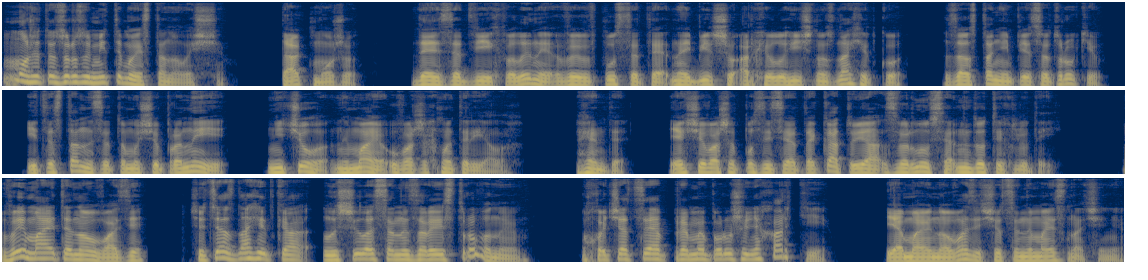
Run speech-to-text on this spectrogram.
Можете зрозуміти моє становище. Так, можу. Десь за дві хвилини ви впустите найбільшу археологічну знахідку за останні 500 років, і це станеться тому, що про неї нічого немає у ваших матеріалах. Генде, якщо ваша позиція така, то я звернувся не до тих людей. Ви маєте на увазі, що ця знахідка лишилася незареєстрованою, хоча це пряме порушення хартії. Я маю на увазі, що це не має значення.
